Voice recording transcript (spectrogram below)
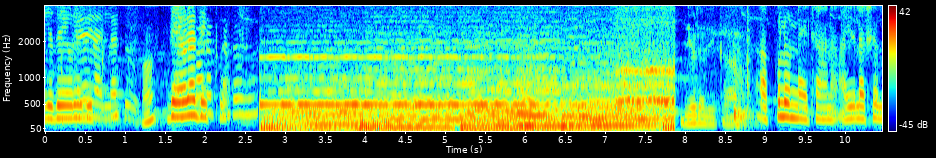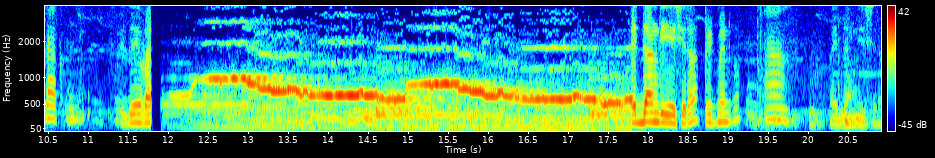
ఇక దేవుడే? దేవుడే దిక్కు. అప్పులు ఉన్నాయి చాలా ఐదు లక్షల దాకా ఉంది ఇదే వైద్యానికి చేసిరా ట్రీట్మెంట్కు? ఆ, వైద్యం చేసిరా?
